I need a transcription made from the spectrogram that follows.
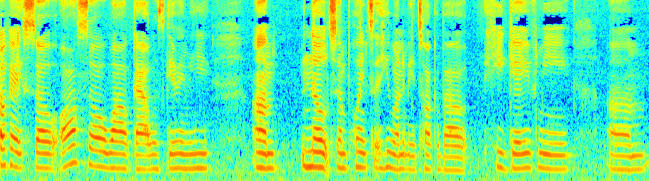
Okay, so also while God was giving me um, notes and points that He wanted me to talk about, He gave me um,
